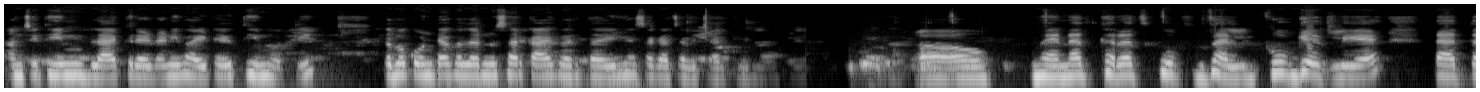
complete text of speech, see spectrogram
आमची थीम ब्लॅक रेड आणि व्हाईट हे थीम होती. तर मग कोणत्या कलरनुसार काय करता येईल ह्या सगळ्याचा विचार केला. आहे मेहनत खरंच खूप झाली खूप घेतली आहे. त्यात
